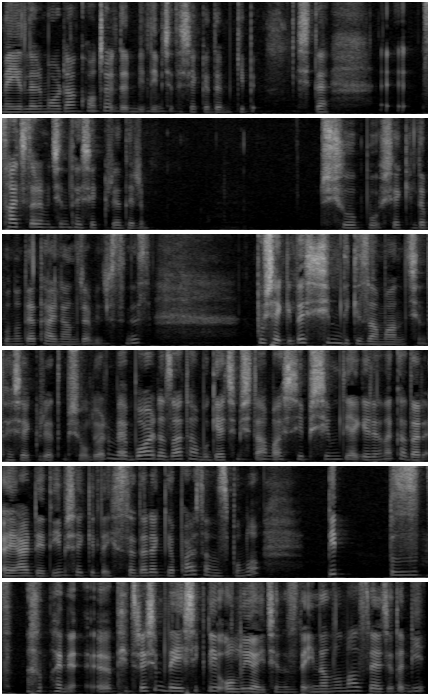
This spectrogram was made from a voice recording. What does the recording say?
Maillerimi oradan kontrol edebildiğim için teşekkür ederim gibi. İşte e, saçlarım için teşekkür ederim. Şu bu şekilde bunu detaylandırabilirsiniz. Bu şekilde şimdiki zaman için teşekkür etmiş oluyorum ve bu arada zaten bu geçmişten başlayıp şimdiye gelene kadar eğer dediğim şekilde hissederek yaparsanız bunu bir bızıt hani e, titreşim değişikliği oluyor içinizde. inanılmaz derecede bir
